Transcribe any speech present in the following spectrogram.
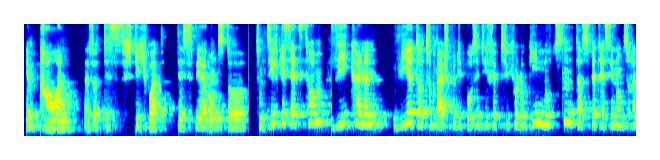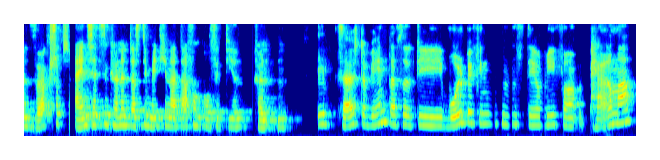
empowern. Also das Stichwort, das wir uns da zum Ziel gesetzt haben. Wie können wir da zum Beispiel die positive Psychologie nutzen, dass wir das in unseren Workshops einsetzen können, dass die Mädchen auch davon profitieren könnten? Ich habe zuerst erwähnt, also die Wohlbefindenstheorie von Perma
